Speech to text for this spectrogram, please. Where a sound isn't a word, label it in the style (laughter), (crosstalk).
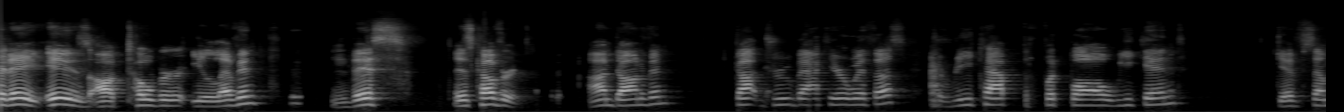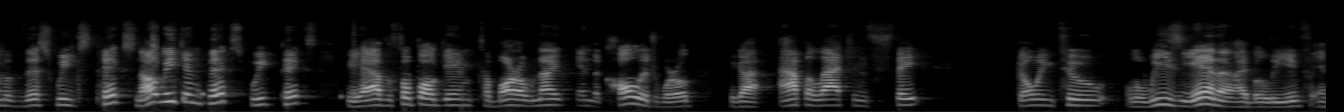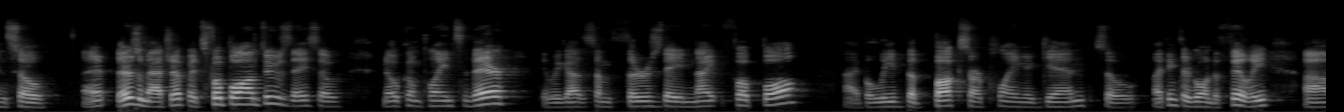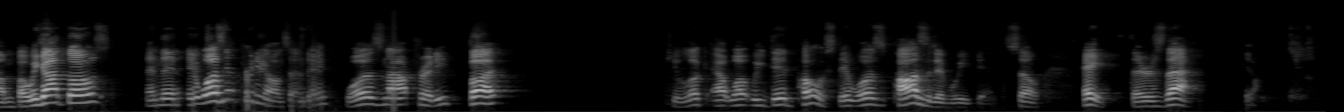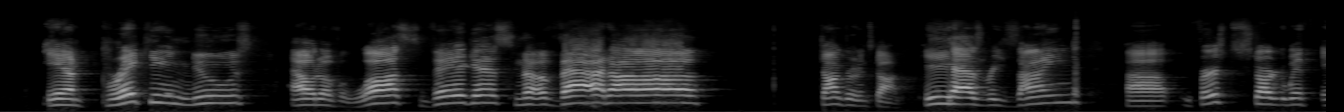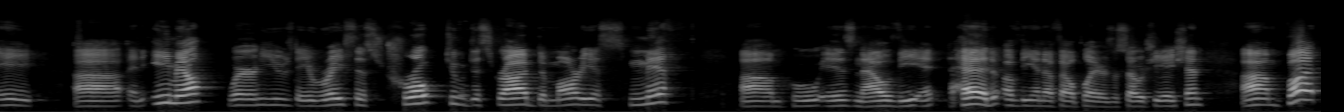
Today is October 11th. This is covered. I'm Donovan. Got Drew back here with us to recap the football weekend, give some of this week's picks, not weekend picks, week picks. We have a football game tomorrow night in the college world. We got Appalachian State going to Louisiana, I believe. And so there's a matchup. It's football on Tuesday, so no complaints there. Then we got some Thursday night football. I believe the Bucs are playing again, so I think they're going to Philly. Um, but we got those, and then it wasn't pretty on Sunday. Was not pretty, but if you look at what we did post, it was positive weekend. So hey, there's that. And breaking news out of Las Vegas, Nevada. John Gruden's gone. He has resigned. Uh, first, started with a uh, an email where he used a racist trope to describe DeMaurice Smith, um, who is now the head of the NFL Players Association. Um, but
